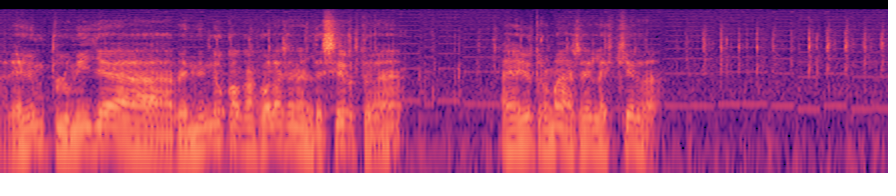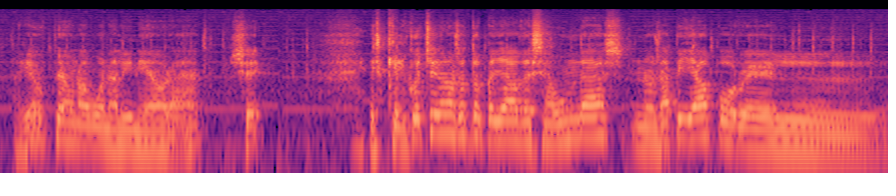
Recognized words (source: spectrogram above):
Había un plumilla vendiendo Coca-Colas en el desierto, ¿eh? Ahí hay otro más, ¿eh? En la izquierda. Aquí hemos pillado una buena línea ahora, ¿eh? Sí. Es que el coche que nos ha atropellado de segundas nos ha pillado por el...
